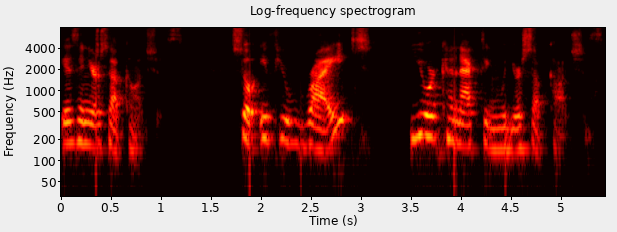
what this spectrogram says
is in your subconscious. So if you write, you are connecting with your subconscious.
